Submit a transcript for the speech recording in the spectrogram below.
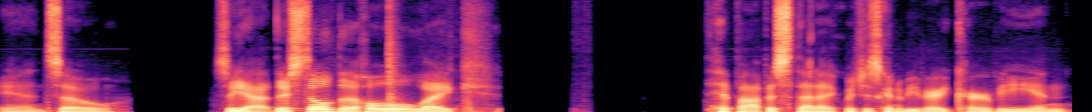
And so so yeah, there's still the whole like hip hop aesthetic, which is going to be very curvy and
